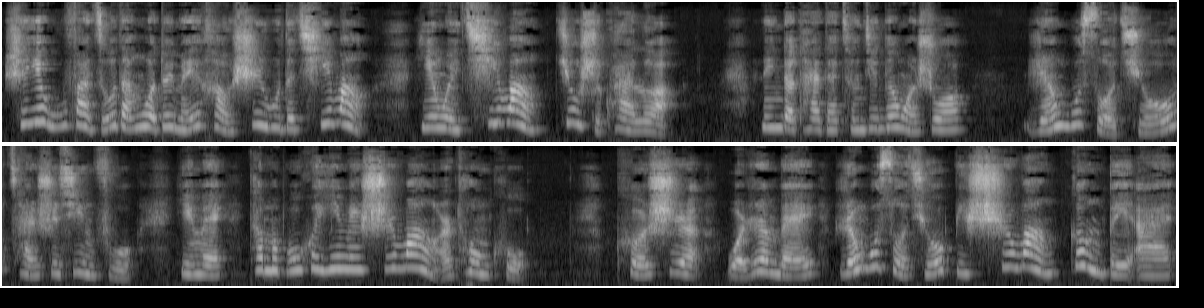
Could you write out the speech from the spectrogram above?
谁也无法阻挡我对美好事物的期望，因为期望就是快乐。琳达太太曾经跟我说：“人无所求才是幸福，因为他们不会因为失望而痛苦。”可是我认为人无所求比失望更悲哀。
